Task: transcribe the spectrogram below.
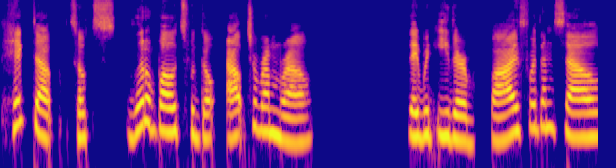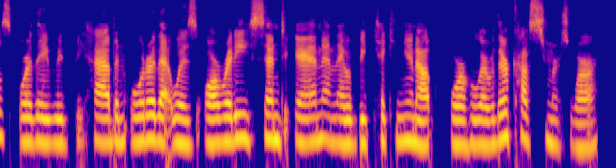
picked up. So little boats would go out to Rum Row. They would either buy for themselves or they would be, have an order that was already sent in and they would be picking it up for whoever their customers were.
